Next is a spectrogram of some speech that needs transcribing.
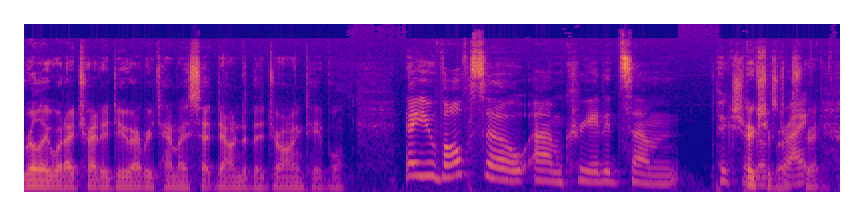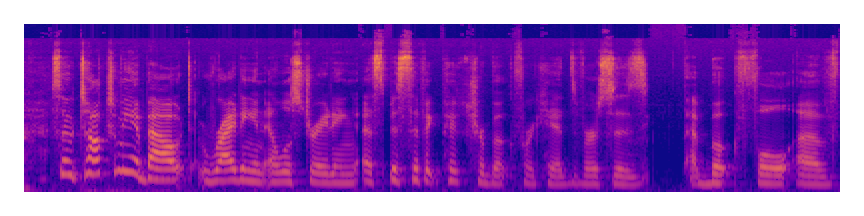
really what I try to do every time I sit down to the drawing table. Now, you've also um, created some picture, Picture books, books, right? right. So, talk to me about writing and illustrating a specific picture book for kids versus a book full of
